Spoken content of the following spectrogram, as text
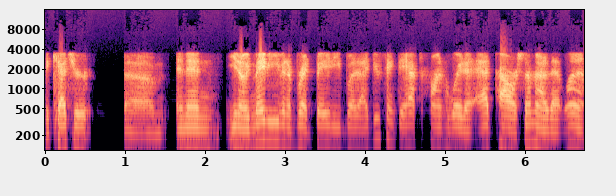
the catcher, um, and then you know maybe even a Brett Baty. But I do think they have to find a way to add power somehow to that lineup.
